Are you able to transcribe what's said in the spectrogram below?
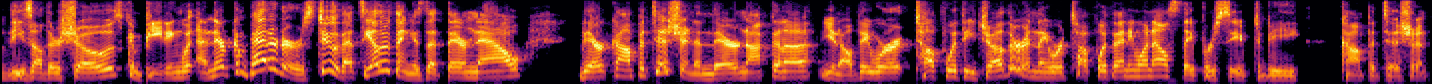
these other shows competing with and they're competitors too. That's the other thing is that they're now their competition and they're not gonna you know they were tough with each other and they were tough with anyone else they perceived to be competition.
